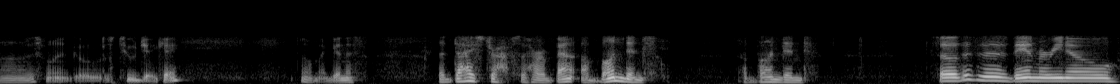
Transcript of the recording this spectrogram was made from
Uh, this one goes to JK. Oh my goodness. The dice drops are abundant. Abundant. So this is Dan Marino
